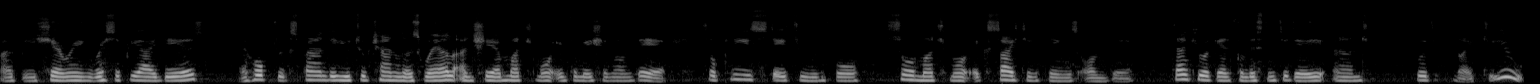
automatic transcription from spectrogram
I've been sharing recipe ideas. I hope to expand the YouTube channel as well and share much more information on there. So please stay tuned for so much more exciting things on there. Thank you again for listening today and good night to you.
